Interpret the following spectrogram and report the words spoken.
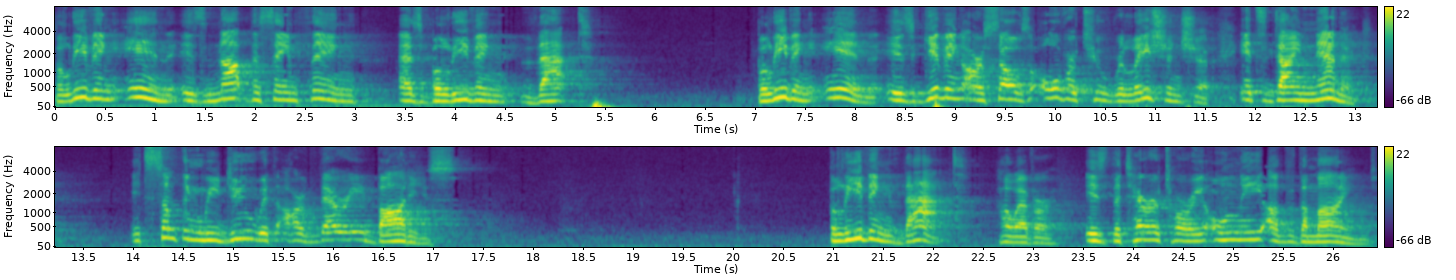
Believing in is not the same thing as believing that. Believing in is giving ourselves over to relationship. It's dynamic. It's something we do with our very bodies. Believing that, however, is the territory only of the mind,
